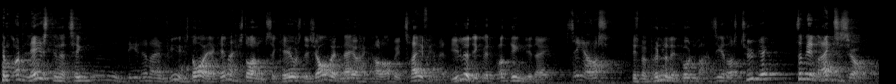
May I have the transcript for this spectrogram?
kan man godt læse den og tænke, mm, det er da en fin historie. Jeg kender historien om Zacchaeus. Det sjove ved den er jo, at han kravler op i et træ, for han er lille, det kan vi godt grine i dag. Sikkert også, hvis man pynter lidt på den, var han sikkert også tyk, ikke? Så bliver den rigtig sjov.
